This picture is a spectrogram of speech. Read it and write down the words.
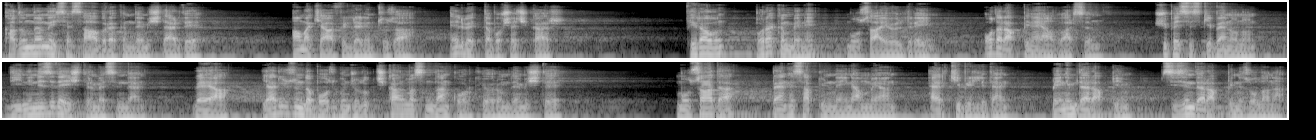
kadınlarını ise sağ bırakın demişlerdi. Ama kafirlerin tuzağı elbette boşa çıkar. Firavun, bırakın beni, Musa'yı öldüreyim. O da Rabbine yalvarsın. Şüphesiz ki ben onun dininizi değiştirmesinden veya yeryüzünde bozgunculuk çıkarmasından korkuyorum demişti. Musa da ben hesap gününe inanmayan her kibirliden benim de Rabbim, sizin de Rabbiniz olana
